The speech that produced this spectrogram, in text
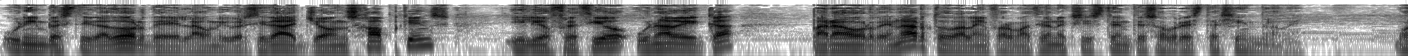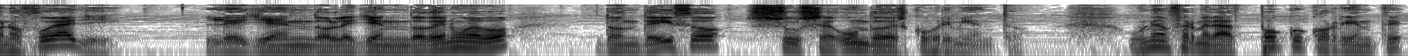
un investigador de la Universidad Johns Hopkins y le ofreció una beca para ordenar toda la información existente sobre este síndrome. Bueno, fue allí, leyendo, leyendo de nuevo, donde hizo su segundo descubrimiento. Una enfermedad poco corriente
